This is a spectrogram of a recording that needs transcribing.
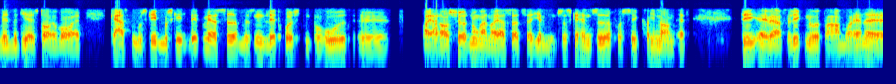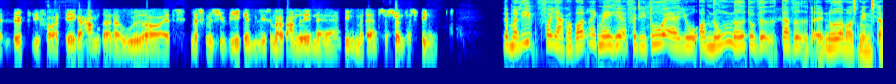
med, med de her historier, hvor at kæresten måske, måske lidt mere sidder med sådan lidt rysten på hovedet. Øh, og jeg har da også hørt nogle gange, når jeg så tager hjem, så skal han sidde og forsikre hende om, at det er i hvert fald ikke noget for ham, og han er lykkelig for, at det ikke er ham, der er derude, og at, hvad skal man sige, weekenden ligesom er rammet ind af Vild med Dans og Søndagsfilm. Lad mig lige få Jakob Oldrik med her, fordi du er jo om nogen noget, du ved, der ved øh, noget om os mennesker.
